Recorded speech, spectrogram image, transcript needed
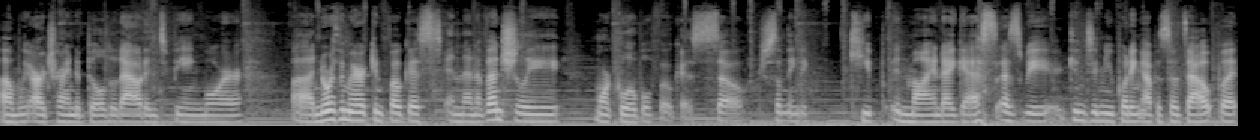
um, we are trying to build it out into being more uh, North American focused and then eventually more global focused. So, just something to keep in mind, I guess, as we continue putting episodes out. But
